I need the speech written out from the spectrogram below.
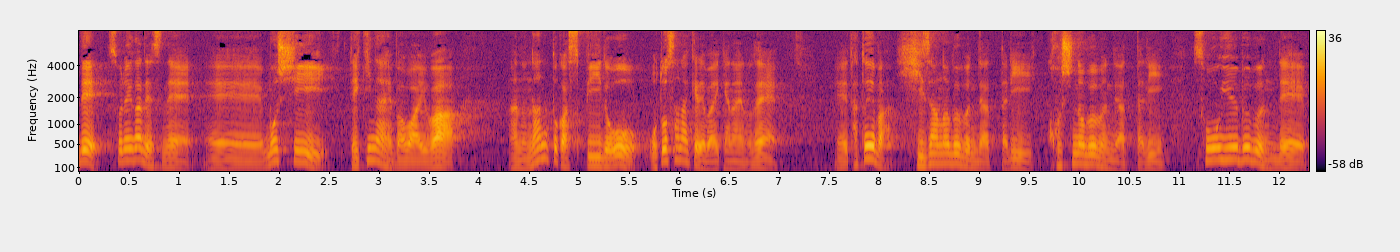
でそれがですね、えー、もしできない場合はあのなんとかスピードを落とさなければいけないのでえ、例えば膝の部分であったり腰の部分であったりそういう部分で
